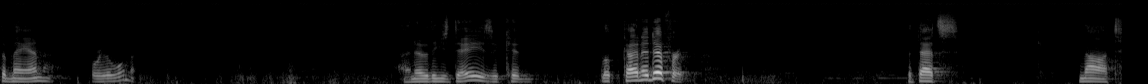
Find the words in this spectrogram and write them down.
The man or the woman? I know these days it could look kind of different. But that's not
